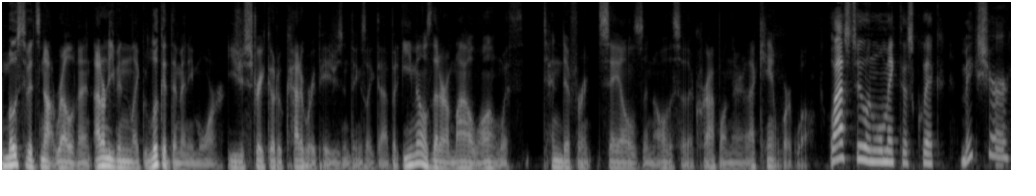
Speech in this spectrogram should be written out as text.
most of it's not relevant. I don't even like look at them anymore. You just straight go to category pages and things like that. But emails that are a mile long with 10 different sales and all this other crap on there, that can't work well. Last two, and we'll make this quick. Make sure,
